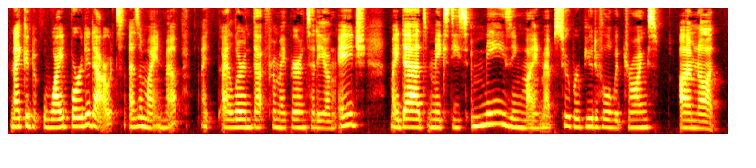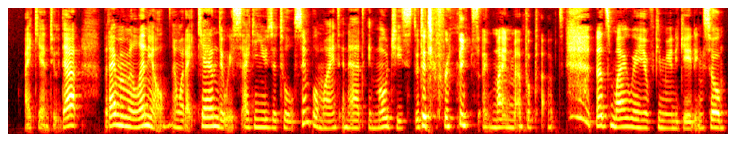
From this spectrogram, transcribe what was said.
And I could whiteboard it out as a mind map. I, I learned that from my parents at a young age. My dad makes these amazing mind maps, super beautiful with drawings. I'm not I can't do that, but I'm a millennial, and what I can do is I can use the tool Simple Mind and add emojis to the different things I mind map about. That's my way of communicating. So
